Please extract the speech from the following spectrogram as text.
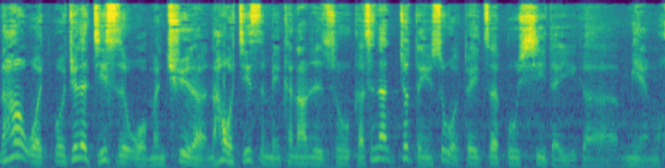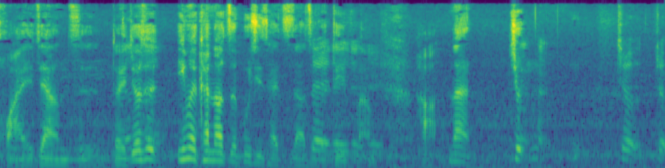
然后我我觉得，即使我们去了，然后我即使没看到日出，可是那就等于是我对这部戏的一个缅怀，这样子。对，就是因为看到这部戏才知道这个地方。好，那就就就。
